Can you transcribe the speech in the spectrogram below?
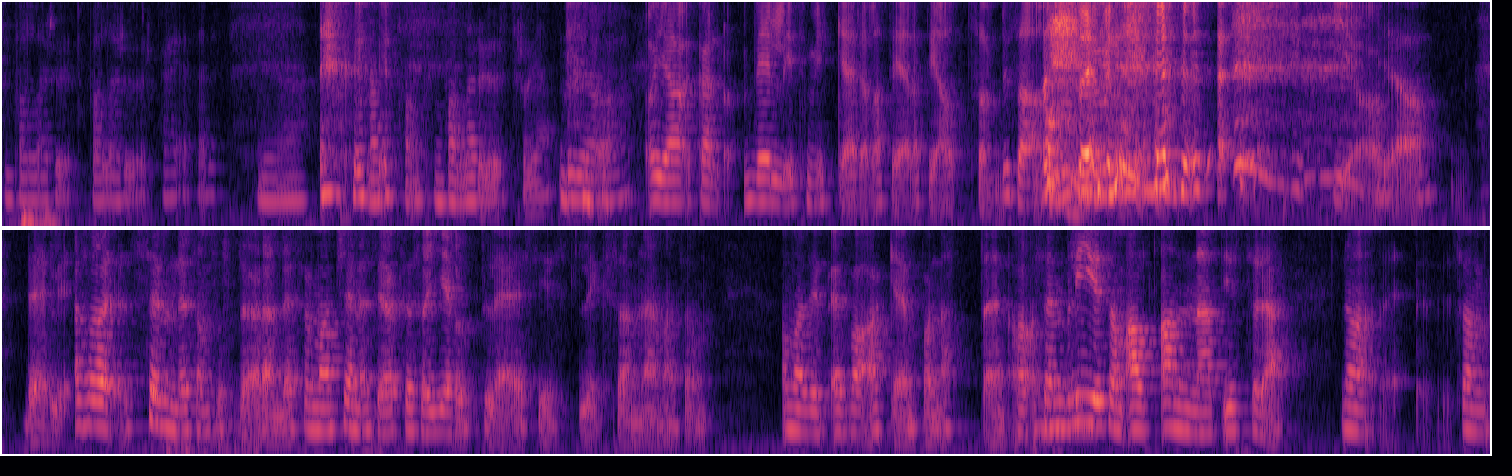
ballar ut, ballar ur, vad heter det? Ja, något sånt som ballar ur tror jag. Ja, och jag kan väldigt mycket relatera till allt som du sa om sömn. ja. Ja. Det är, alltså, sömn är som så störande för man känner sig också så hjälplös just liksom när man som, om man typ är vaken på natten. Och sen blir ju som allt annat just sådär, nå, som,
